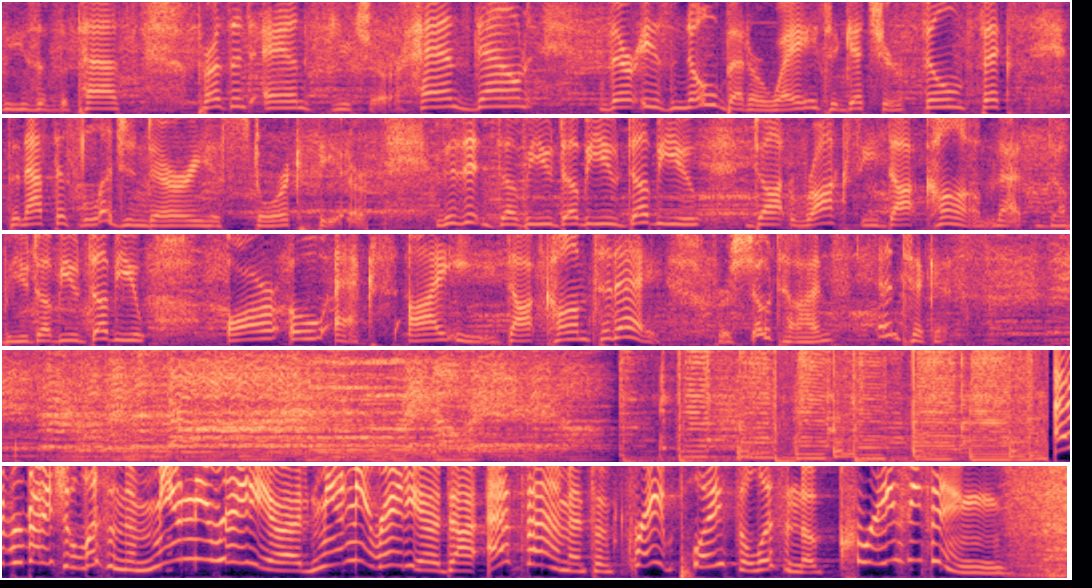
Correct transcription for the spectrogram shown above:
movies of the past, present, and future. Hands down, there is no better way to get your film fix than at this legendary historic theater. Visit www.roxie.com. That's www.roxie.com today for showtimes and tickets. Everybody should listen to Mutiny Radio at mutinyradio.fm. It's a great place to listen to crazy things.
